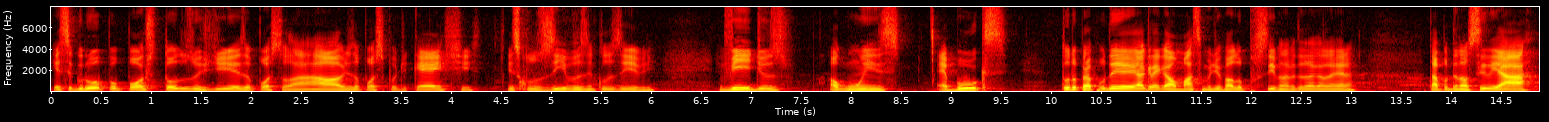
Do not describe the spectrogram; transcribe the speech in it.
Esse grupo eu posto todos os dias, eu posto lá áudios, eu posto podcasts exclusivos, inclusive, vídeos, alguns e-books, tudo para poder agregar o máximo de valor possível na vida da galera. Tá podendo auxiliar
